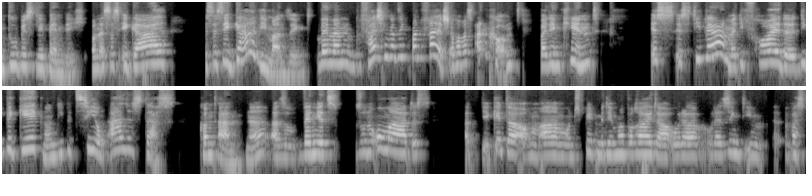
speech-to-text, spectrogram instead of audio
und du bist lebendig. Und es ist egal, Es ist egal, wie man singt. Wenn man falsch singt, dann singt man falsch. Aber was ankommt bei dem Kind, ist, ist die Wärme, die Freude, die Begegnung, die Beziehung, alles das kommt an. Ne? Also wenn jetzt so eine Oma hat, es, hat ihr Kind da auf dem Arm und spielt mit dem Operator oder, oder singt ihm äh, was,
